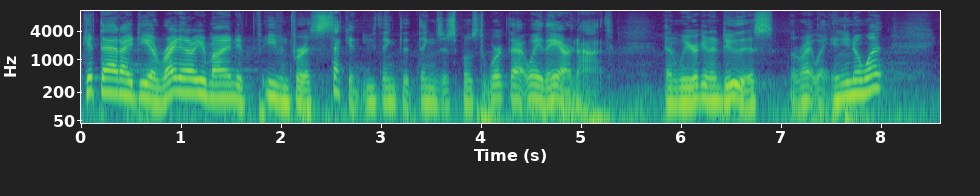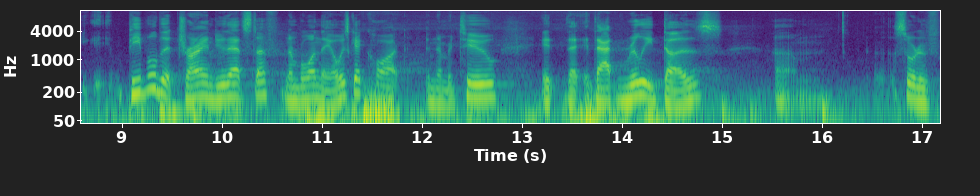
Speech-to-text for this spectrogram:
get that idea right out of your mind. If even for a second you think that things are supposed to work that way, they are not. And we are going to do this the right way. And you know what? People that try and do that stuff, number one, they always get caught. And number two, it that that really does um, sort of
